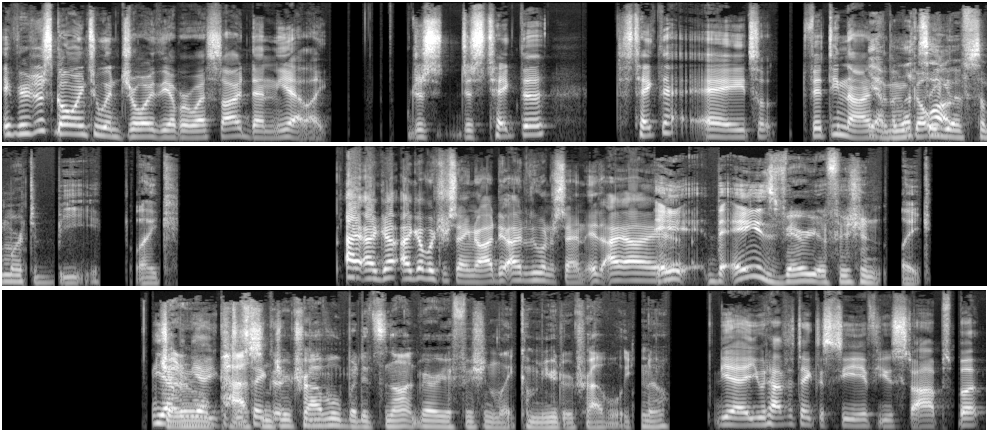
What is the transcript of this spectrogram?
If you're just going to enjoy the Upper West Side, then yeah, like just just take the just take the A to 59 yeah, and but then let's go say up. you have somewhere to be. Like I, I get I get what you're saying. No, I do I do understand. It I, I A, the A is very efficient, like yeah, I mean, general yeah, you could just take passenger the, travel, but it's not very efficient like commuter travel. You know. Yeah, you would have to take the C a few stops, but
